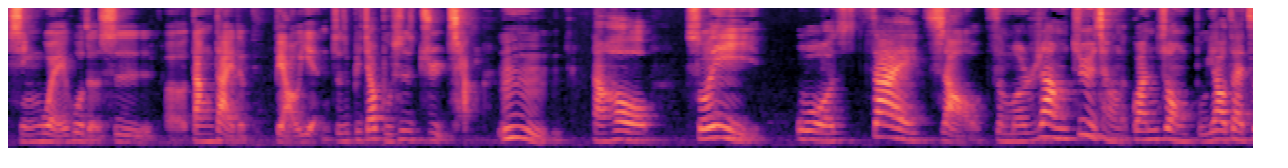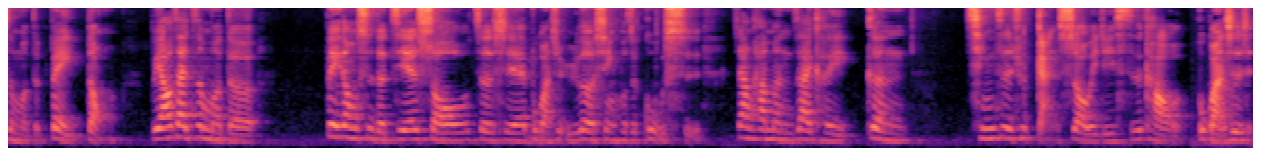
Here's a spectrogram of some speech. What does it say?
行为或者是呃当代的表演，就是比较不是剧场。嗯，然后，所以我在找怎么让剧场的观众不要再这么的被动，不要再这么的被动式的接收这些，不管是娱乐性或者故事，让他们在可以更亲自去感受以及思考，不管是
